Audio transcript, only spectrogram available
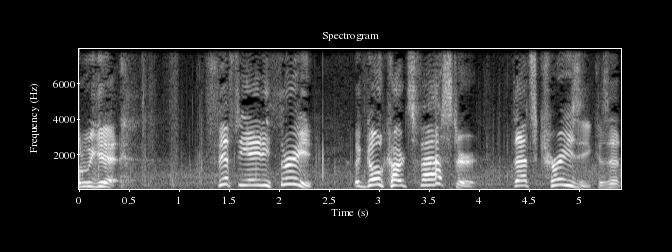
What do we get? 5083. The go-kart's faster. That's crazy because it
